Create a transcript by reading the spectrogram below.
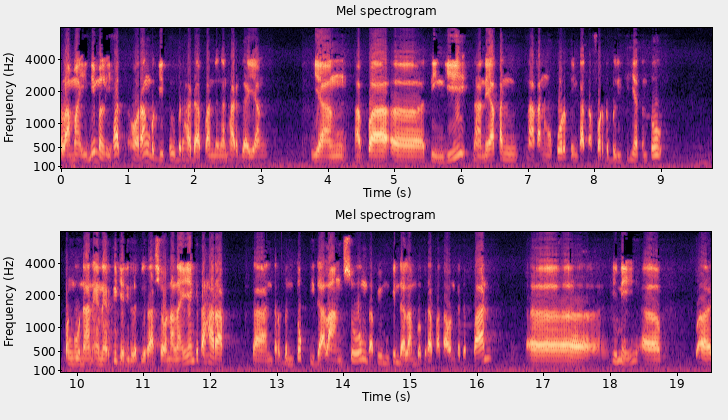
selama ini melihat orang begitu berhadapan dengan harga yang yang apa uh, tinggi nah dia akan akan mengukur tingkat affordability-nya tentu penggunaan energi jadi lebih rasional nah yang kita harapkan terbentuk tidak langsung tapi mungkin dalam beberapa tahun ke depan uh, ini uh, uh,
